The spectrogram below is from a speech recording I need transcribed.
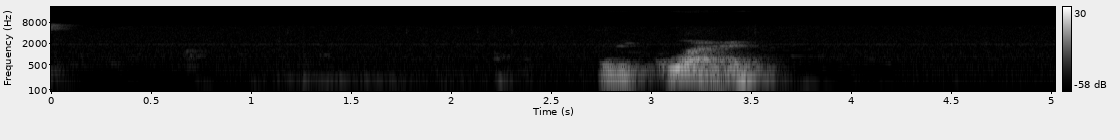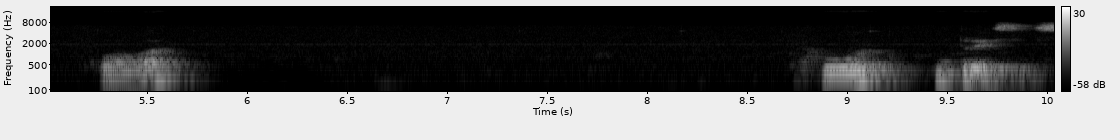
required for four dresses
